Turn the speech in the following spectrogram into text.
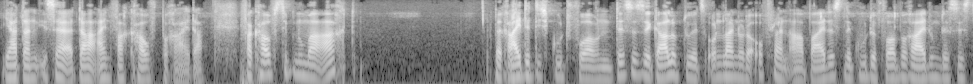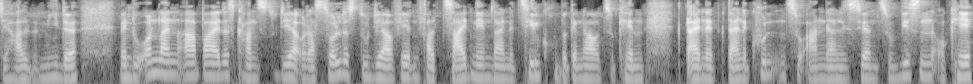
ja, dann ist er da einfach kaufbereiter. Verkaufstipp Nummer 8 bereite dich gut vor. Und das ist egal, ob du jetzt online oder offline arbeitest. Eine gute Vorbereitung, das ist die halbe Miete. Wenn du online arbeitest, kannst du dir oder solltest du dir auf jeden Fall Zeit nehmen, deine Zielgruppe genau zu kennen, deine, deine Kunden zu analysieren, zu wissen, okay,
